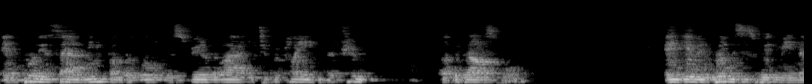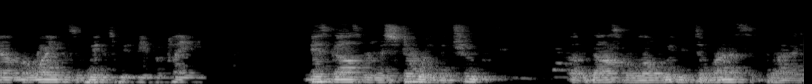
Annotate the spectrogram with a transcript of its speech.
and put inside me from the womb the spirit of Elijah to proclaim the truth of the gospel. And giving witnesses with me. Now my wife is a witness with me proclaiming this gospel, restoring the truth of the gospel along with me. To my surprise,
